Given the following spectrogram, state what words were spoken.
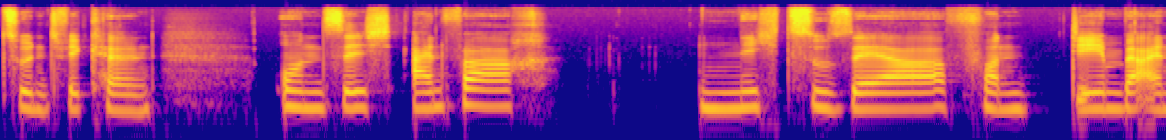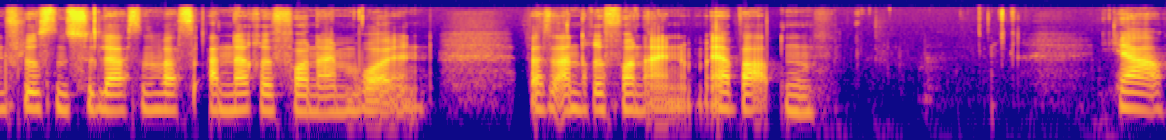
zu entwickeln und sich einfach nicht zu sehr von dem beeinflussen zu lassen, was andere von einem wollen, was andere von einem erwarten. Ja,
